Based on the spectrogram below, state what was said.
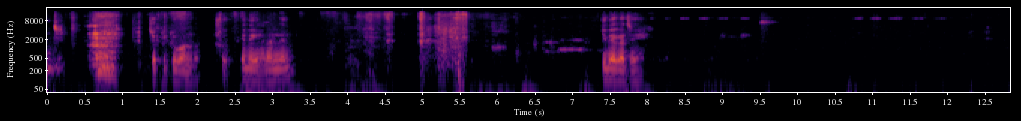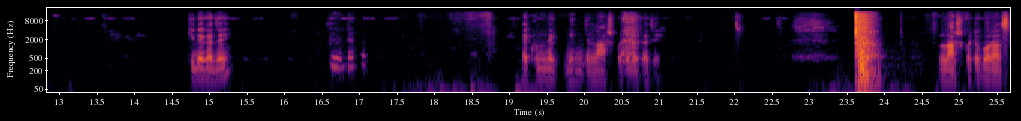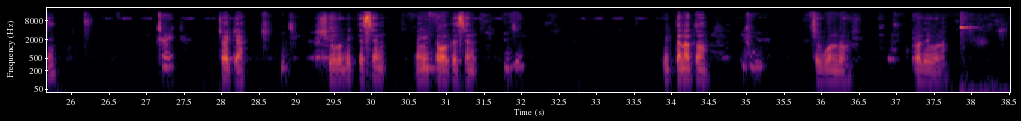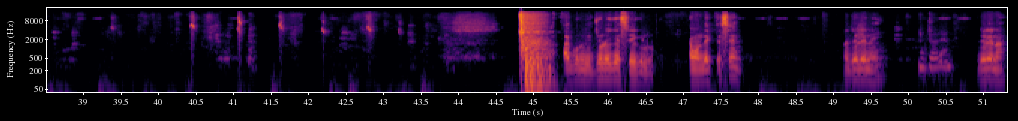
জি। চোখ একটু বন্ধ। এদিকে হেলান দেন। কি দেখা যায় কি দেখা যায় এখন দেখবেন যে লাশ কয়টা দেখা যায় লাশ কয়টা পড়া আছে? ছয়টা। ছয়টা? জি। দেখতেছেন না মিথ্যা বলতেছেন? জি। মিথ্যা না তো। চোখ বন্ধ। করা যাবে না। আগুন দিয়ে জ্বলে গেছে এগুলো। এমন দেখতেছেন? না জ্বলে নাই? জ্বলে না।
